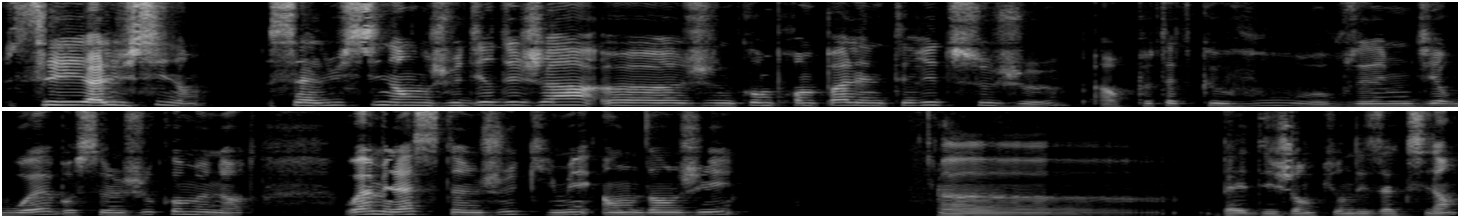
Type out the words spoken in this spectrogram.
c'est hallucinant. C'est hallucinant. Je veux dire déjà, euh, je ne comprends pas l'intérêt de ce jeu. Alors peut-être que vous, vous allez me dire, ouais, bah, c'est un jeu comme un autre. Ouais, mais là, c'est un jeu qui met en danger ben, des gens qui ont des accidents.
